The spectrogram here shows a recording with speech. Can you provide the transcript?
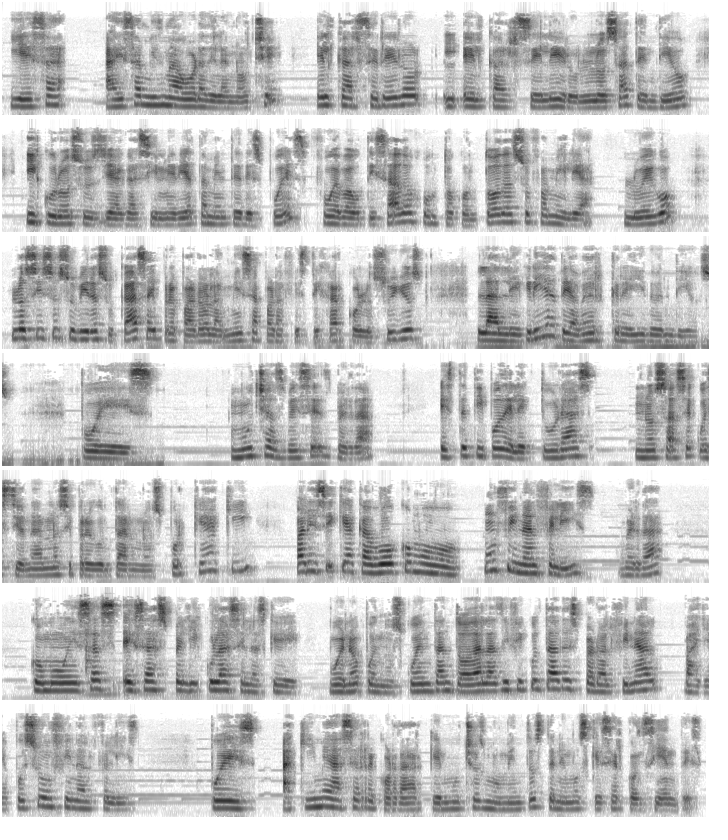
Y esa, a esa misma hora de la noche, el carcelero, el carcelero los atendió y curó sus llagas. Inmediatamente después fue bautizado junto con toda su familia. Luego los hizo subir a su casa y preparó la mesa para festejar con los suyos la alegría de haber creído en Dios. Pues muchas veces, ¿verdad? Este tipo de lecturas nos hace cuestionarnos y preguntarnos, ¿por qué aquí parece que acabó como un final feliz, ¿verdad? Como esas, esas películas en las que, bueno, pues nos cuentan todas las dificultades, pero al final, vaya, pues un final feliz. Pues Aquí me hace recordar que en muchos momentos tenemos que ser conscientes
